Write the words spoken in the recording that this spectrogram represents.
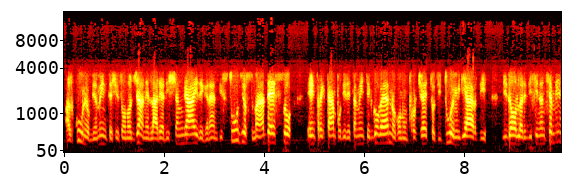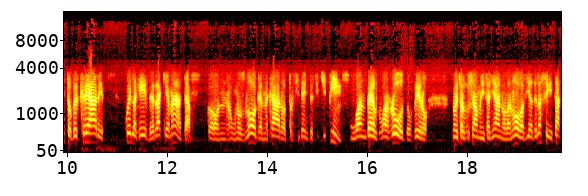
alcune ovviamente ci sono già nell'area di Shanghai, dei grandi studios, ma adesso entra in campo direttamente il governo con un progetto di 2 miliardi di dollari di finanziamento per creare quella che verrà chiamata con uno slogan caro al presidente Xi Jinping, One Belt, One Road, ovvero noi traduciamo in italiano la nuova via della seta,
